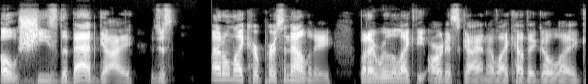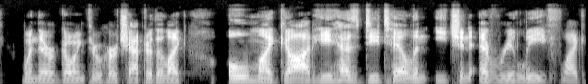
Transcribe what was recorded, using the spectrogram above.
oh she's the bad guy. It's just i don't like her personality but i really like the artist guy and i like how they go like when they're going through her chapter they're like oh my god he has detail in each and every leaf like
